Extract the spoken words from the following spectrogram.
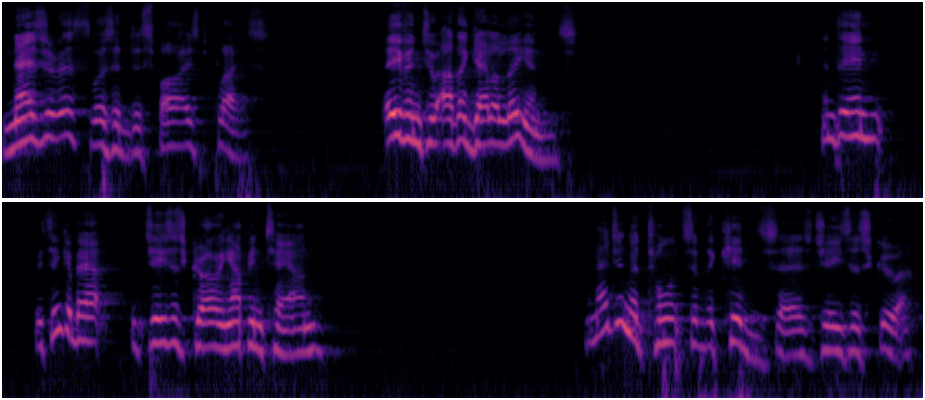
Nazareth was a despised place, even to other Galileans. And then we think about Jesus growing up in town Imagine the taunts of the kids as Jesus grew up.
